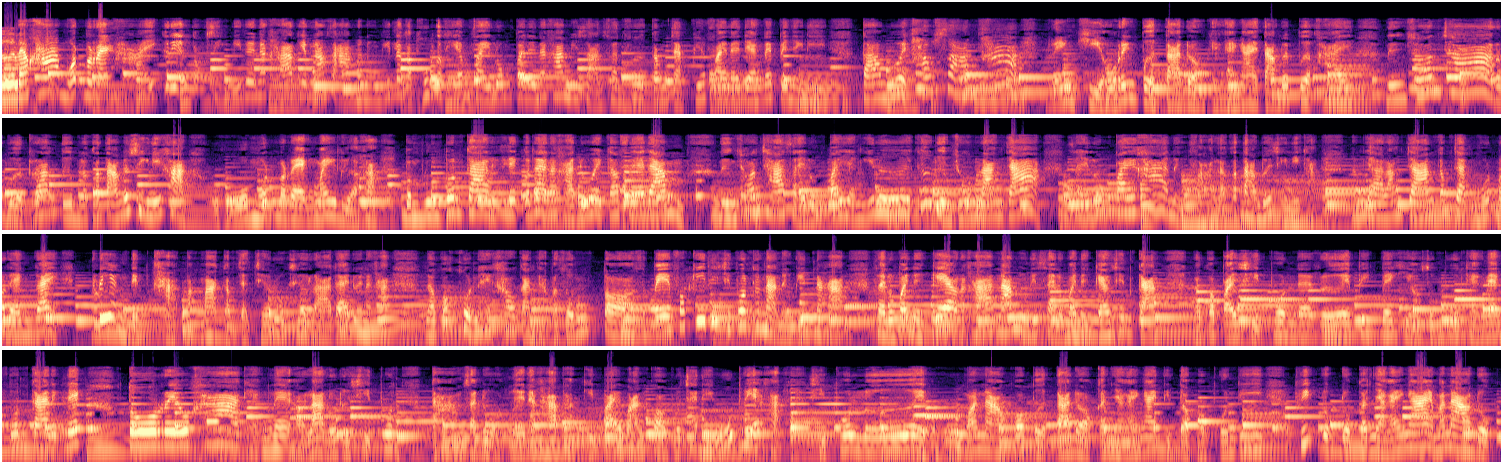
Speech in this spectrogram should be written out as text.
เจอแล้วค่ะมดแมลงหายเกลี้ยงต่องสิ่งนี้เลยนะคะเตรียมน้ำสะอาดมาหนึ่งลิตรแล้วก็ทุบกระเทียมใส่ลงไปเลยนะคะ มีสารซัลเฟอร์กำจัดเพี้ยไฟลายแดงได้เป็นอย่างดี ตามด้วยข้าวสารค่ะ เร่งเขียวเร่งเปิดตาดอกอย่างง่าย ๆ ตามด้วยเปลือกไข่หนึ่งช้อนชาระเบิดรากตืมแล้วก็ตามด้วยสิ่งนี้ค่ะโอ้โหมดแมลงไม่เหลือค่ะบำรุงต้นกล้าเล็กๆก็ได้นะคะ ด้วยกาแฟดำหนึ่งช้อนชาใส่ลงไปอย่างนี้เลย เครื่องดื่มชูกำลังจ้า ใส่ลงไปค่ะหนึ่งฝาแล้วก็ตามด้วยสิ่งนี้ค่ะำยาล้างจานกำจัดมดแมลงได้เกลี้ยงเด็ดขาดมากๆกำจัดเชื้อโรคเชื้อราได้ด้วยนะคะ แล้วก็คนให้เข้ากันค่ะผสมต่อสเปรย์ฟอกกี้ที่ฉีดพ่นขนาด 1 ลิตรนะคะ ใส่ลงไป 1 แก้วนะคะ น้ำหนึ่งลิตรใส่ลงไป 1 แก้วเช่นกัน แล้วก็ไปฉีดพ่นได้เลยพริกใบเขียวสมบูรณ์แข็งแรงต้นกล้าเล็ก ๆ โตเร็วค่ะแข็งแรงเอาล่าดรถหรือฉีดพ่นตามสะดวกเลยนะคะผักกินใบหวานกรอบรสชาติดีอู้เพลียค่ะ พ้นเลยโอ้โหมะนาวก็เปิดตาดอกกันอย่างง่าย ๆ ติดดอกออกผลดีพริกดกๆกันอย่างง่าย ๆ มะนาวดก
